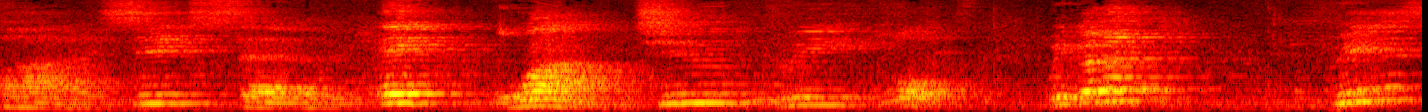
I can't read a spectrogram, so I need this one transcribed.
five, six, seven, eight. One, two, three, four. We're gonna finish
